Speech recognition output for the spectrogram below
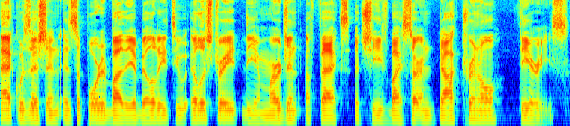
acquisition is supported by the ability to illustrate the emergent effects achieved by certain doctrinal theories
